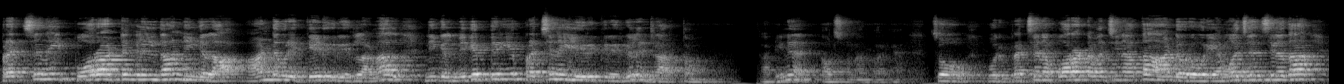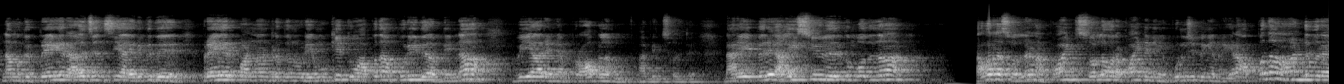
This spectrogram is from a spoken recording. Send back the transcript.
பிரச்சனை போராட்டங்களில் தான் நீங்கள் ஆ- ஆண்டவரை தேடுகிறீர்களானால் நீங்கள் மிகப்பெரிய பிரச்சனையில் இருக்கிறீர்கள் என்ற அர்த்தம். அப்படின்னு அவர் சொன்னார் பாருங்க. ஸோ ஒரு பிரச்சனை போராட்டம் வந்துச்சுன்னா தான் ஆண்டவர் ஒரு எமர்ஜென்சியில தான் நமக்கு ப்ரேயர் அர்ஜென்சியா இருக்குது. ப்ரேயர் பண்ணுன்றதுனுடைய முக்கியத்துவம் அப்பதான் புரியுது அப்படின்னா we are in a problem அப்படின்னு சொல்லிட்டு. நிறைய பேர் ஐசியூல இருக்கும்போது தான் தவற சொல்ல நான் பாயிண்ட் சொல்ல வர பாயிண்ட் நீங்க புரிஞ்சுப்பீங்கன்னு நினைக்கிறேன். அப்பதான் ஆண்டவரை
